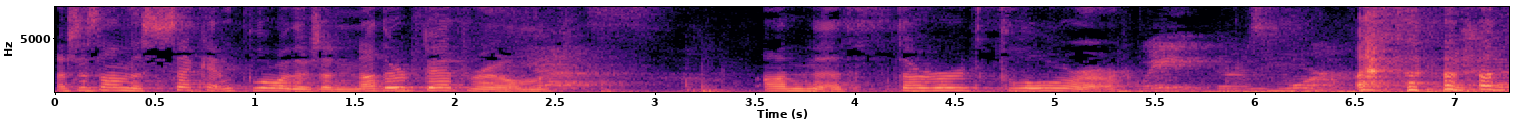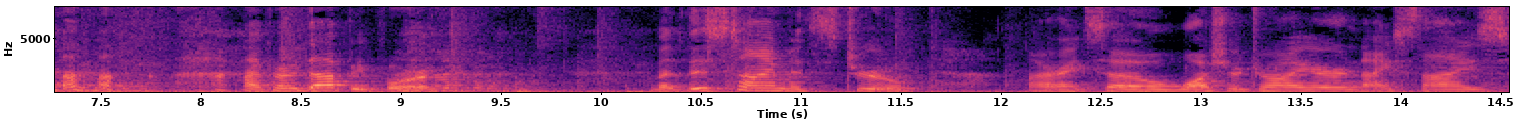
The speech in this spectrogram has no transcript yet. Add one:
This is on the second floor. There's another bedroom Yes. on the third floor. Wait, there's more. I've heard that before. But this time it's true. All right, so washer dryer, nice size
